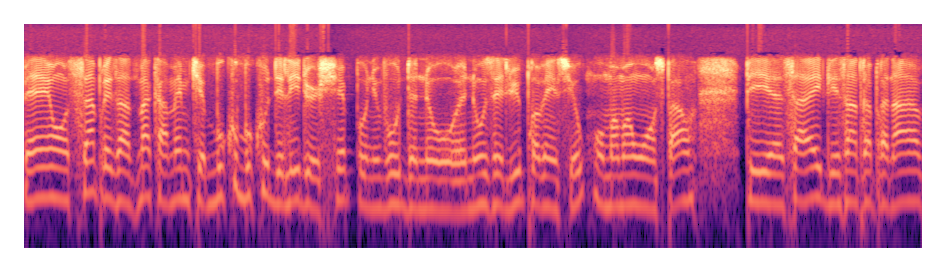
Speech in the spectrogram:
Mais on sent présentement quand même qu'il y a beaucoup, beaucoup de leadership au niveau de nos, nos élus provinciaux au moment où on se parle. Puis euh, ça aide les entrepreneurs,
